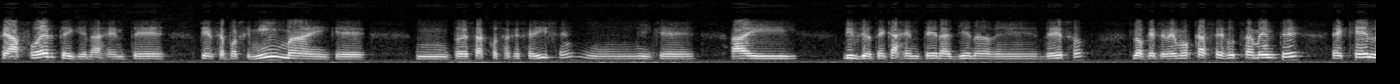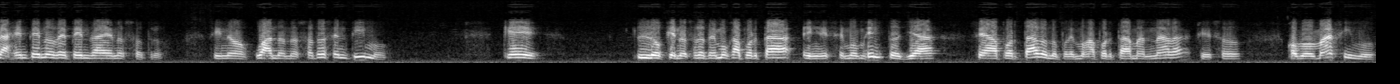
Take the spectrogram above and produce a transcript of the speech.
sea fuerte y que la gente piense por sí misma y que mm, todas esas cosas que se dicen mm, y que hay bibliotecas enteras llenas de, de eso, lo que tenemos que hacer justamente es que la gente no dependa de nosotros, sino cuando nosotros sentimos que lo que nosotros tenemos que aportar en ese momento ya se ha aportado, no podemos aportar más nada, que eso como máximo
